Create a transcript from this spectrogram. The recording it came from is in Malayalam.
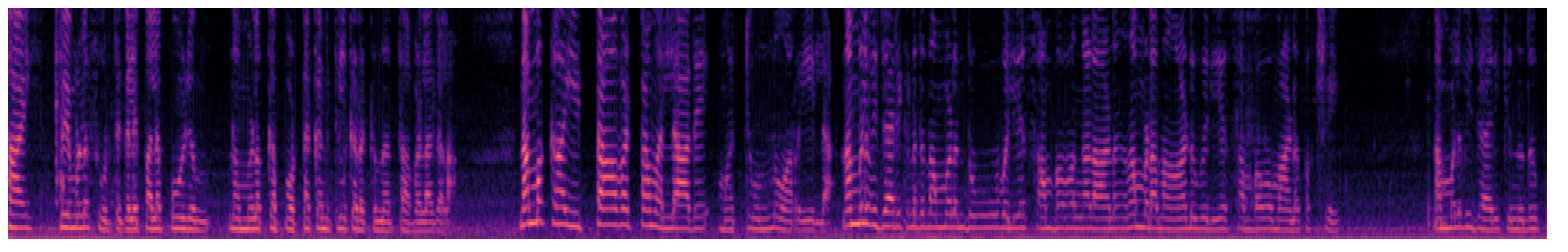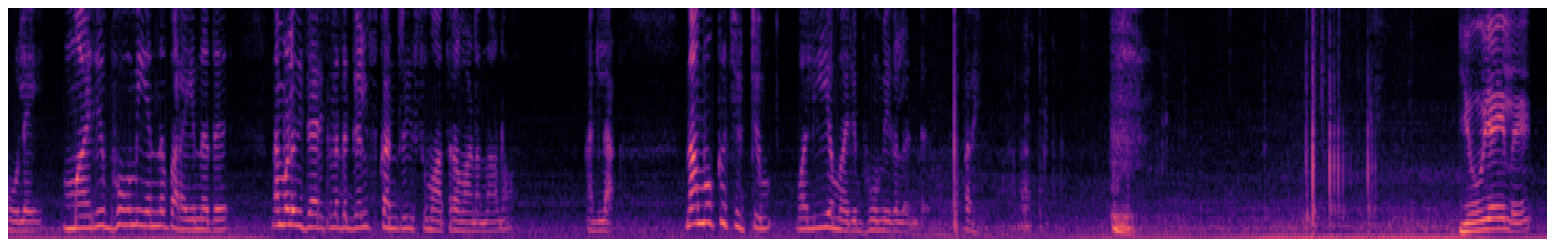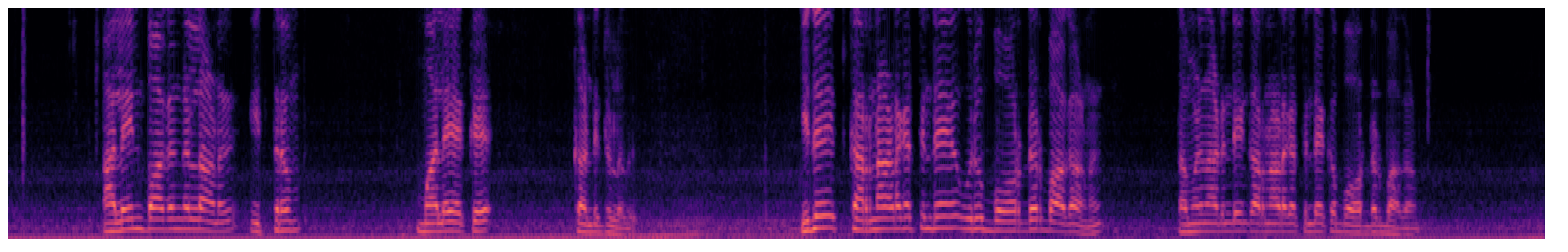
ഹായ് പ്രിയമുള്ള സുഹൃത്തുക്കളെ പലപ്പോഴും നമ്മളൊക്കെ പൊട്ടക്കിണറ്റിൽ കിടക്കുന്ന തവളകളാണ് നമുക്ക് ആ ഇട്ടാവട്ടമല്ലാതെ മറ്റൊന്നും അറിയില്ല. നമ്മൾ വിചാരിക്കുന്നത് നമ്മൾ എന്തോ വലിയ സംഭവങ്ങളാണ് നമ്മുടെ നാട് വലിയ സംഭവമാണ്. പക്ഷേ നമ്മൾ വിചാരിക്കുന്നത് പോലെ മരുഭൂമി എന്ന് പറയുന്നത് നമ്മൾ വിചാരിക്കുന്നത് ഗൾഫ് കൺട്രീസ് മാത്രമാണെന്നാണോ? അല്ല. നമുക്ക് ചുറ്റും വലിയ മരുഭൂമികളുണ്ട്. പറയും. യു എയിൽ അലൈൻ ഭാഗങ്ങളിലാണ് ഇത്തരം മലയൊക്കെ കണ്ടിട്ടുള്ളത്. ഇത് കർണാടകത്തിന്റെ ഒരു ബോർഡർ ഭാഗമാണ്. തമിഴ്നാടിന്റെയും കർണാടകത്തിന്റെയൊക്കെ ബോർഡർ ഭാഗമാണ്.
